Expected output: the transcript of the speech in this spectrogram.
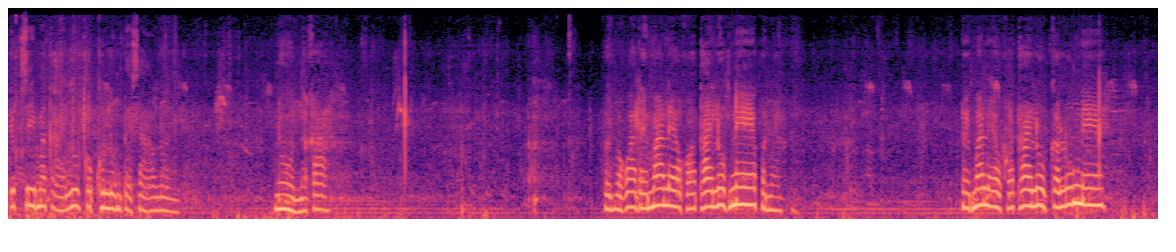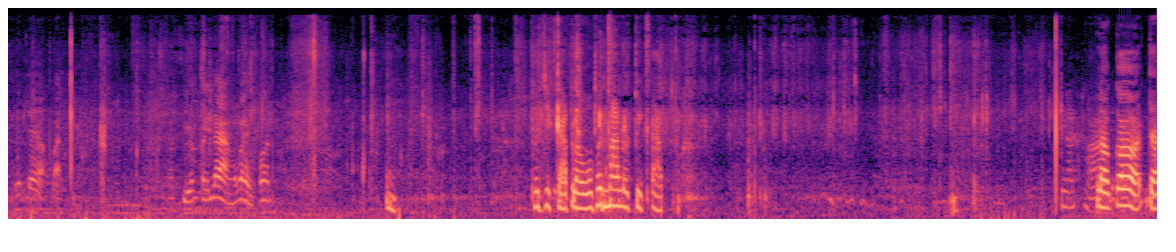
เอฟซีมาถ่ายรูปกับคุณลุงแต่เช้าเลยนู่นนะคะเพิ่นบอกว่าได้มาแล้วขอถ่ายรูปแน่เพิ่นว่าได้มาแล้วขอถ่ายรูปกับลุงแน่เสร็จแล้วบัดเอาเสียมไปล่างเอาไว้ก่อนเพิ่นจิกลับเราเพิ่นมารถปิกอัพเราก็จะ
